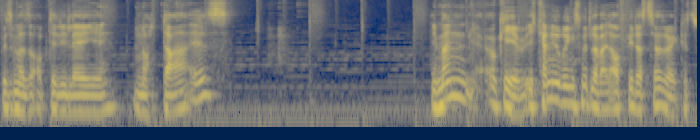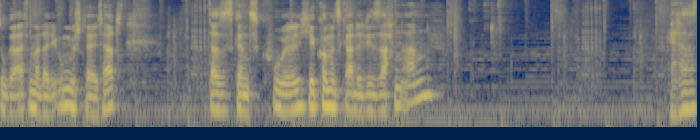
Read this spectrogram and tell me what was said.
Beziehungsweise ob der Delay noch da ist. Ich meine, okay, ich kann übrigens mittlerweile auf Peters Tesseract zugreifen, weil er die umgestellt hat. Das ist ganz cool. Hier kommen jetzt gerade die Sachen an. Ja, das,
